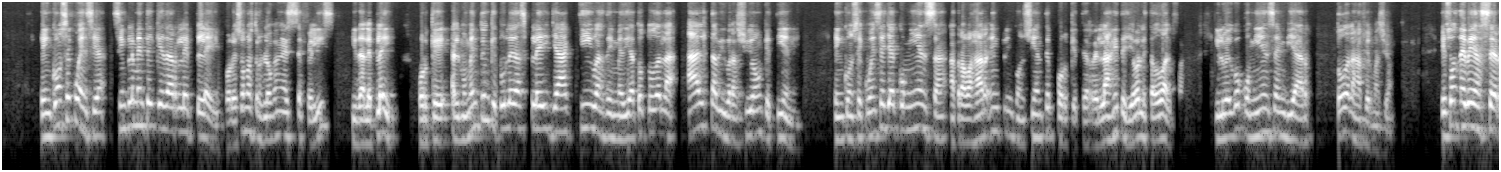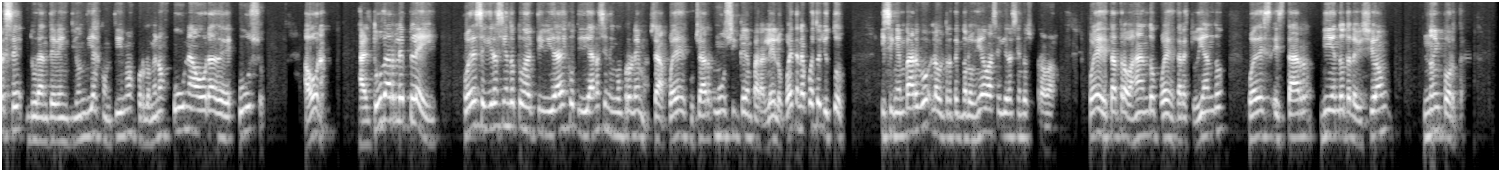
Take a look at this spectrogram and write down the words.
En consecuencia, simplemente hay que darle play. Por eso nuestro eslogan es ser feliz y dale play. Porque al momento en que tú le das play, ya activas de inmediato toda la alta vibración que tiene. En consecuencia, ya comienza a trabajar en tu inconsciente porque te relaja y te lleva al estado alfa. Y luego comienza a enviar todas las afirmaciones. Eso debe hacerse durante 21 días continuos, por lo menos una hora de uso. Ahora, al tú darle play, puedes seguir haciendo tus actividades cotidianas sin ningún problema. O sea, puedes escuchar música en paralelo, puedes tener puesto YouTube. Y sin embargo, la ultratecnología va a seguir haciendo su trabajo. Puedes estar trabajando, puedes estar estudiando, puedes estar viendo televisión, no importa.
